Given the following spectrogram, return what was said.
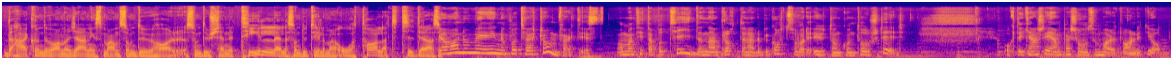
det här kunde vara någon gärningsman som du, har, som du känner till eller som du till och med har åtalat tidigare? Alltså, Jag var nog mer inne på tvärtom faktiskt. Om man tittar på tiden när brotten hade begåtts så var det utom kontorstid. Och det kanske är en person som har ett vanligt jobb.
